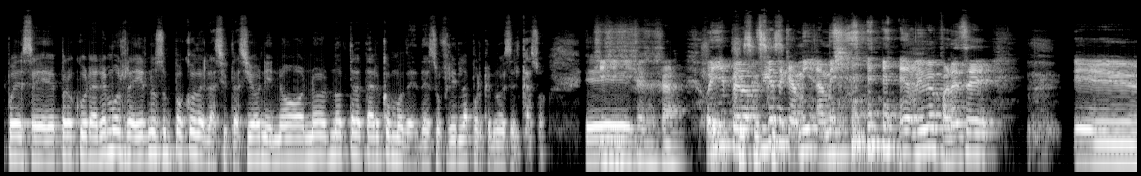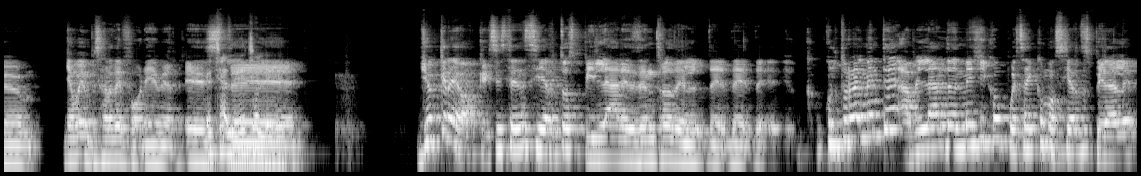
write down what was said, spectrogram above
pues eh, procuraremos reírnos un poco de la situación y no, no, no tratar como de, sufrirla porque no es el caso. Eh, Oye, pero fíjate que a mí, a mí, a mí me parece... Eh, ya voy a empezar de Forever. échale, este, échale. Yo creo que existen ciertos pilares dentro del... De, culturalmente hablando en México, pues hay como ciertos pilares,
